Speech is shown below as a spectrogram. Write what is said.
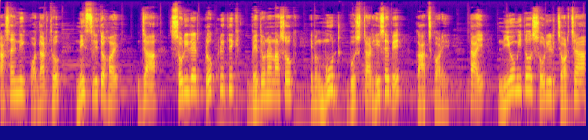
রাসায়নিক পদার্থ নিঃসৃত হয়, যা শরীরের প্রাকৃতিক বেদনানাশক এবং মুড বুস্টার হিসেবে কাজ করে। তাই নিয়মিত শরীর চর্চা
